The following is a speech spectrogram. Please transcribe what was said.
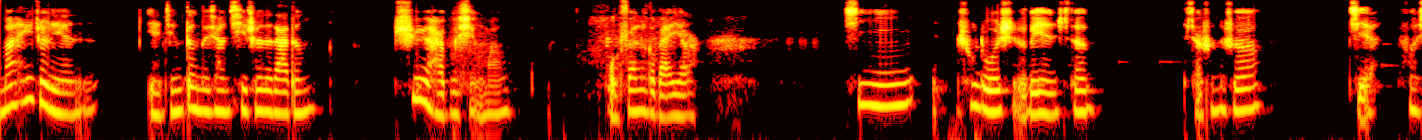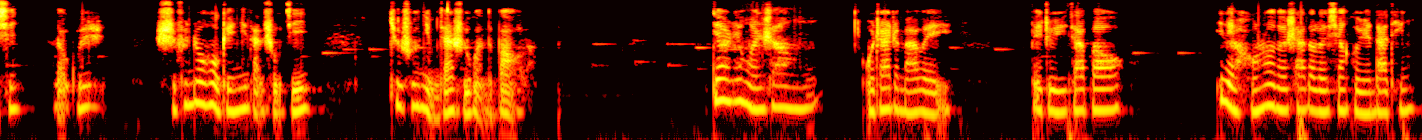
妈黑着脸，眼睛瞪得像汽车的大灯，去还不行吗？我翻了个白眼儿，心怡冲着我使了个眼色，小声的说：“姐，放心，老规矩。”十分钟后给你打手机，就说你们家水管子爆了。第二天晚上，我扎着马尾，背着瑜伽包，一脸横肉的杀到了香河园大厅。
